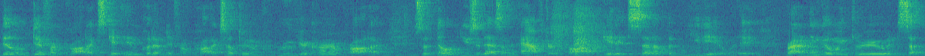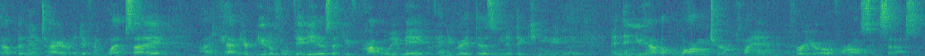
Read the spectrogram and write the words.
build different products, get input on different products, help to improve your current product. So don't use it as an afterthought. Get it set up immediately rather than going through and setting up an entirely different website. Uh, you have your beautiful videos that you've probably made, integrate those into the community, and then you have a long-term plan for your overall success.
